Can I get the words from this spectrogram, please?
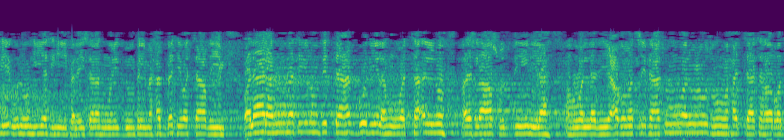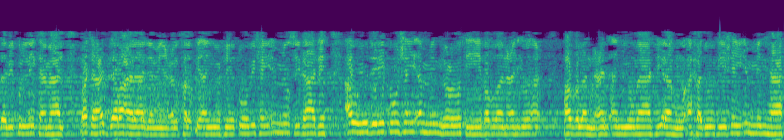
في ألوهيته فليس له ند في المحبة والتعظيم ولا له مثيل في التعبد له والتأله وإخلاص الدين له وهو الذي عظمت صفاته ونعوته حتى تفرد بكل كمال وتعذر على جميع الخلق أن يحيطوا بشيء من صفاته أو يدركوا شيئا من نعوته فضلا عن فضلا عن أن يماثله أحد في شيء منها.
